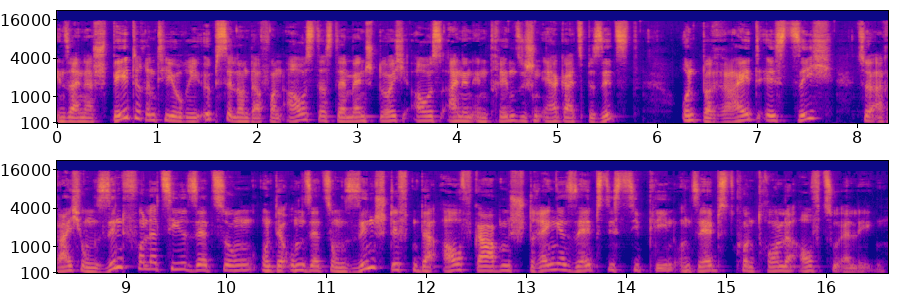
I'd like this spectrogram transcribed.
in seiner späteren Theorie Y davon aus, dass der Mensch durchaus einen intrinsischen Ehrgeiz besitzt und bereit ist, sich zur Erreichung sinnvoller Zielsetzungen und der Umsetzung sinnstiftender Aufgaben strenge Selbstdisziplin und Selbstkontrolle aufzuerlegen.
